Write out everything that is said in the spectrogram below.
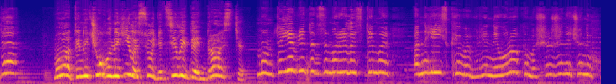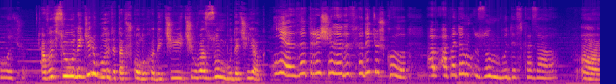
Да. Мала, ти нічого не їла сьогодні, цілий день, здрасте. Мам, то я, блін, так заморилась тими англійськими, блін, і уроками, що вже нічого не хочу. А ви всю неділю будете так в школу ходити, чи, чи у вас зум буде, чи як? Ні, завтра ще треба сходити у школу, а, а потім зум буде, сказала. А,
